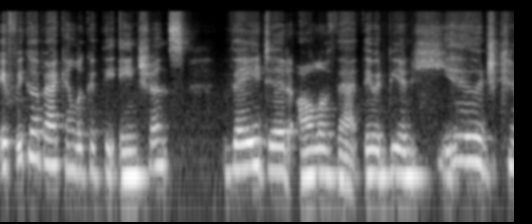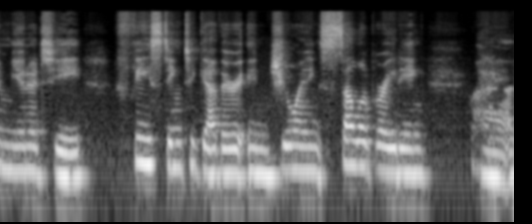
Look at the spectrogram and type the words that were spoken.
if we go back and look at the ancients, they did all of that. They would be in huge community, feasting together, enjoying, celebrating, uh,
